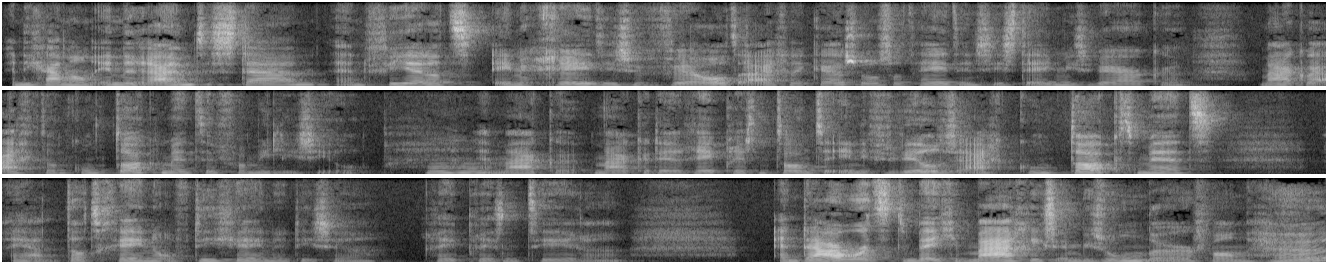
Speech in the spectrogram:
En die gaan dan in de ruimte staan. En via dat energetische veld eigenlijk, hè, zoals dat heet in systemisch werken, maken we eigenlijk dan contact met de familieziel. Mhm. En maken, maken de representanten individueel dus eigenlijk contact met ja, datgene of diegene die ze representeren. En daar wordt het een beetje magisch en bijzonder. Van, huh?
